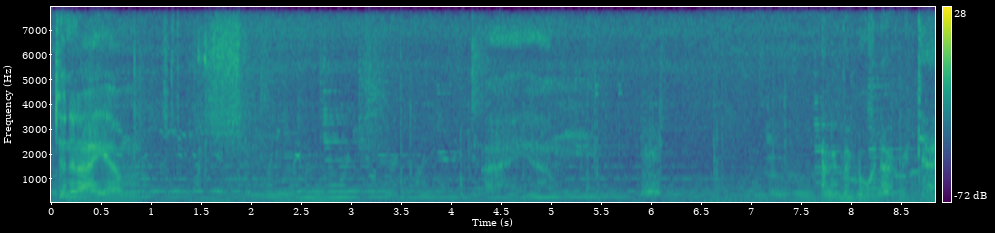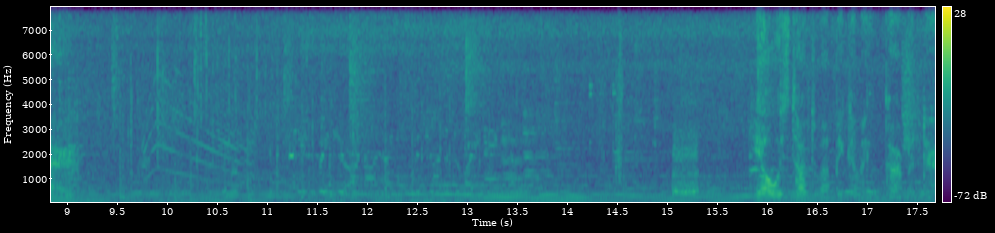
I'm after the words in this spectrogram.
Lieutenant, I, um... I, um... I remember when I retired. He always talked about becoming a carpenter.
